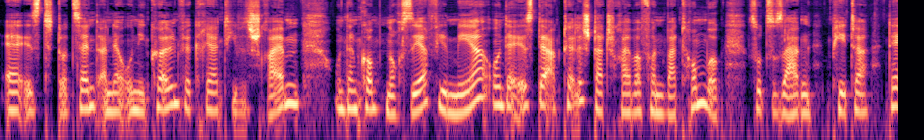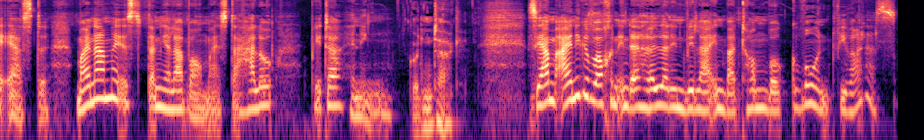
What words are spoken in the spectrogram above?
Er ist Dozent an der Uni Köln für kreatives Schreiben und dann kommt noch sehr viel mehr und er ist der aktuelle Stadtschreiber von Bad Homburg, sozusagen Peter der Erste. Mein Name ist Daniela Baumeister. Hallo, Peter Henningen. Guten Tag. Sie haben einige Wochen in der Hölderlin Villa in Bad Homburg gewohnt. Wie war das?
